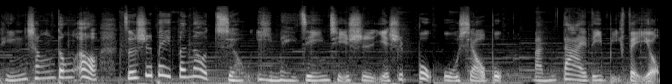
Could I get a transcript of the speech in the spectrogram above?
平昌冬奥则是被分到九亿美金，其实也是不无小补，蛮大的一笔费用。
